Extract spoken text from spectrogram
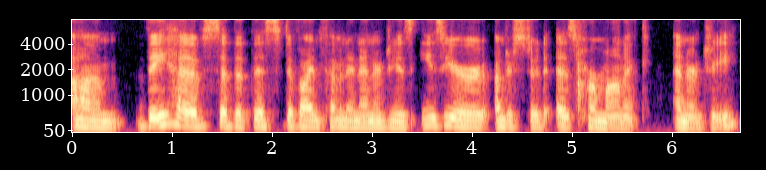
Um, they have said that this divine feminine energy is easier understood as harmonic energy,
